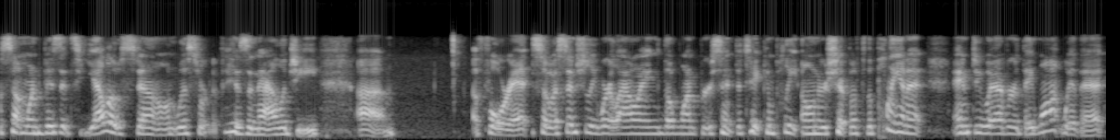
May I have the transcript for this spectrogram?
someone visits Yellowstone, was sort of his analogy. Um, for it. So essentially, we're allowing the 1% to take complete ownership of the planet and do whatever they want with it.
